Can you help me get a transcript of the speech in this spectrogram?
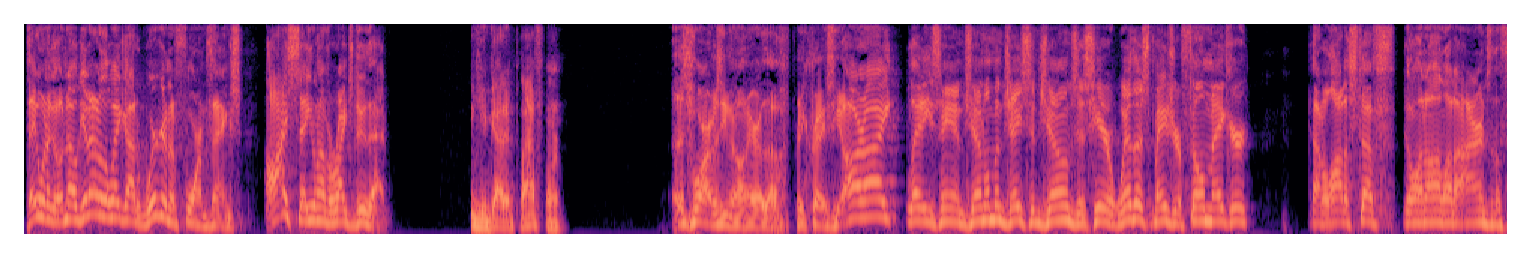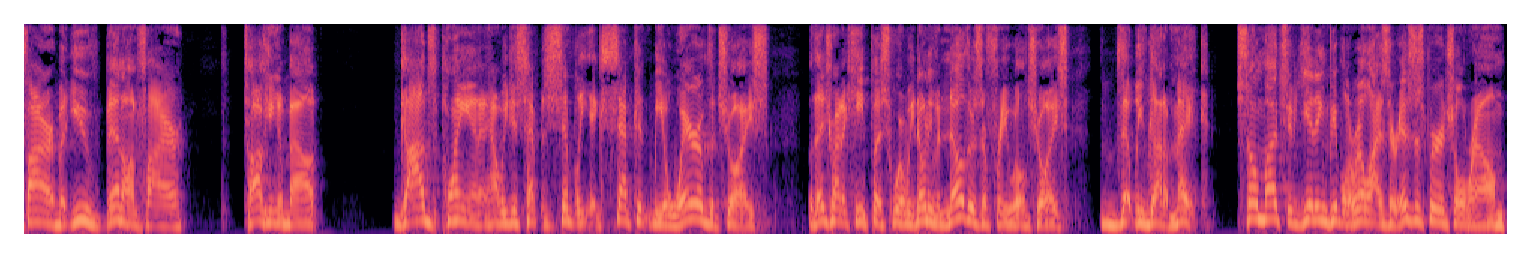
They want to go, no, get out of the way, God. We're going to form things. I say you don't have a right to do that. You got a platform. This before I was even on air, though. Pretty crazy. All right, ladies and gentlemen, Jason Jones is here with us, major filmmaker. Got a lot of stuff going on, a lot of irons in the fire, but you've been on fire talking about God's plan and how we just have to simply accept it and be aware of the choice. But they try to keep us where we don't even know there's a free will choice that we've got to make. So much of getting people to realize there is a spiritual realm.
